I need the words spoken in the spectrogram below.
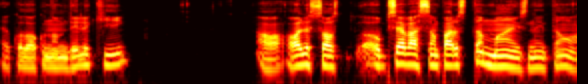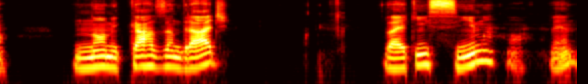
Eu coloco o nome dele aqui. Ó, olha só observação para os tamanhos, né? Então, ó, nome Carlos Andrade vai aqui em cima, ó, vendo?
